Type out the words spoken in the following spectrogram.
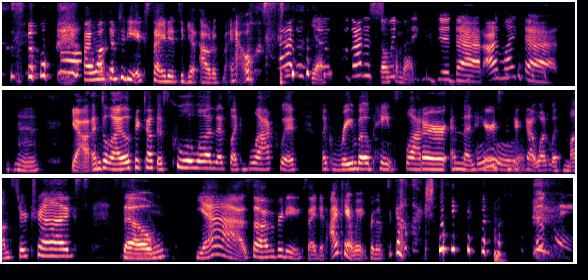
so I want them to be excited to get out of my house. That is, Yes. so, that is sweet that you did that. I like that. Mhm. Yeah, and Delilah picked out this cool one that's like black with like rainbow paint splatter, and then Harrison picked out one with monster trucks. So Nice. yeah, so I'm pretty excited. I can't wait for them to come. Actually, Okay,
